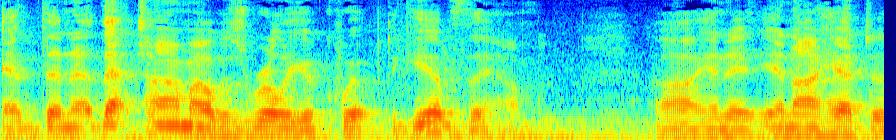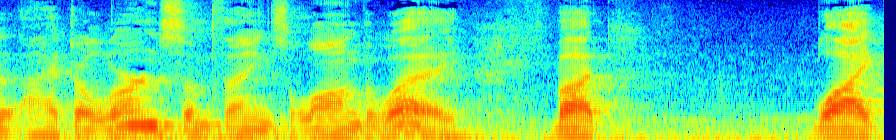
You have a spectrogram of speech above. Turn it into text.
than at that time I was really equipped to give them. Uh, and, it, and I, had to, I had to learn some things along the way. But like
